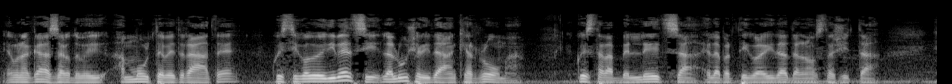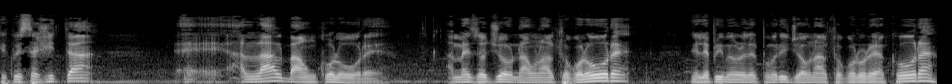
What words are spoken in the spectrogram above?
è una casa dove ha molte vetrate, questi colori diversi la luce li dà anche a Roma. E questa è la bellezza e la particolarità della nostra città, che questa città è, all'alba ha un colore, a mezzogiorno ha un altro colore, nelle prime ore del pomeriggio ha un altro colore ancora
